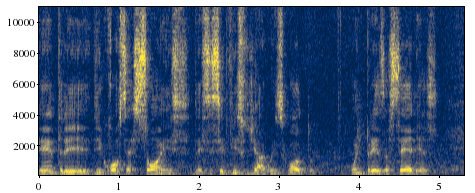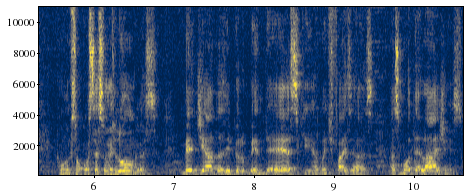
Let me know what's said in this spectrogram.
entre, de concessões desse serviço de água e esgoto, com empresas sérias, são concessões longas, mediadas aí pelo BNDES, que realmente faz as, as modelagens,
